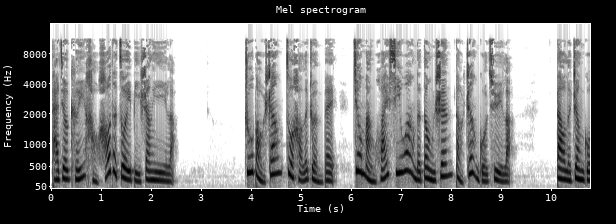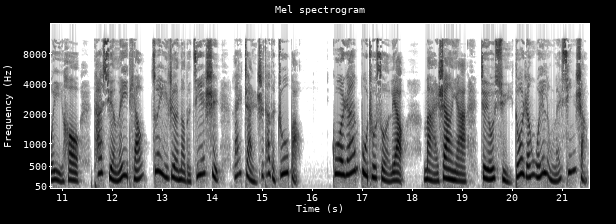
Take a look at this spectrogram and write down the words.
他就可以好好的做一笔生意了。珠宝商做好了准备，就满怀希望的动身到郑国去了。到了郑国以后，他选了一条最热闹的街市来展示他的珠宝，果然不出所料。马上呀，就有许多人围拢来欣赏。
